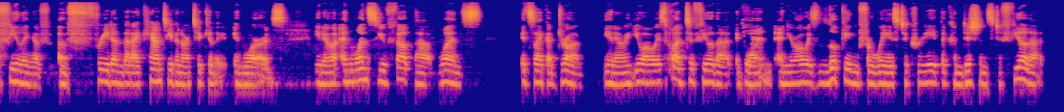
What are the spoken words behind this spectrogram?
feeling of, of freedom that I can't even articulate in words, you know. And once you've felt that once, it's like a drug you know, you always want to feel that again, and you're always looking for ways to create the conditions to feel that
